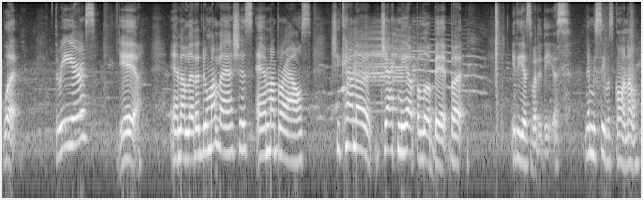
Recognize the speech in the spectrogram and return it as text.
what? Three years? Yeah. And I let her do my lashes and my brows. She kind of jacked me up a little bit, but it is what it is. Let me see what's going on.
